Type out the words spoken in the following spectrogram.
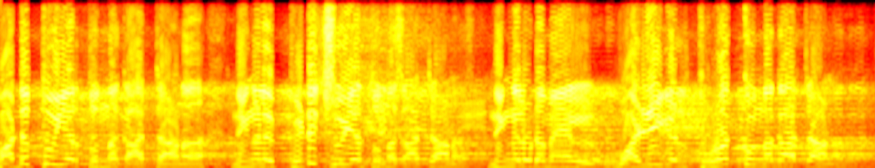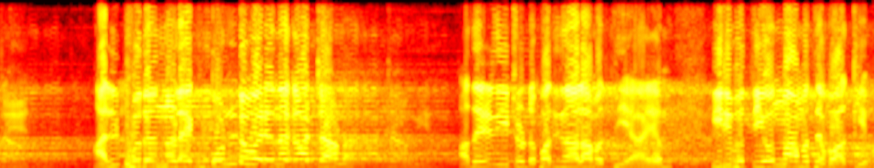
പടുത്തുയർത്തുന്ന കാറ്റാണ് നിങ്ങളെ പിടിച്ചുയർത്തുന്ന കാറ്റാണ് നിങ്ങളുടെ മേൽ വഴികൾ തുറക്കുന്ന കാറ്റാണ് അത്ഭുതങ്ങളെ കൊണ്ടുവരുന്ന കാറ്റാണ്. അത് എഴുതിയിട്ടുണ്ട് പതിനാലാം അധ്യായം ഇരുപത്തിയൊന്നാമത്തെ വാക്യം.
